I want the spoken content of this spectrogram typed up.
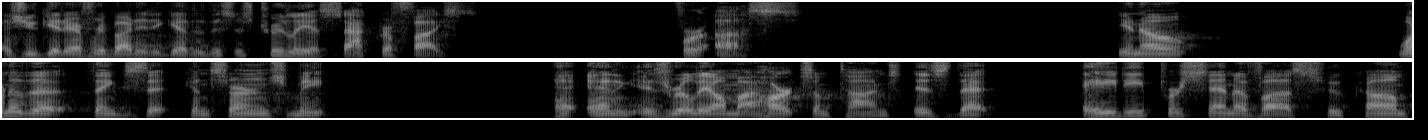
as you get everybody together, this is truly a sacrifice for us. You know, one of the things that concerns me and is really on my heart sometimes is that 80% of us who come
